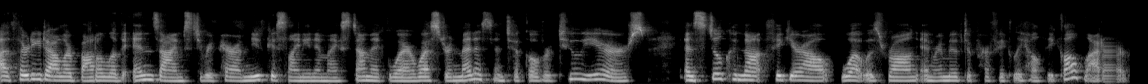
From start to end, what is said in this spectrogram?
a $30 bottle of enzymes to repair a mucus lining in my stomach, where Western medicine took over two years and still could not figure out what was wrong and removed a perfectly healthy gallbladder.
